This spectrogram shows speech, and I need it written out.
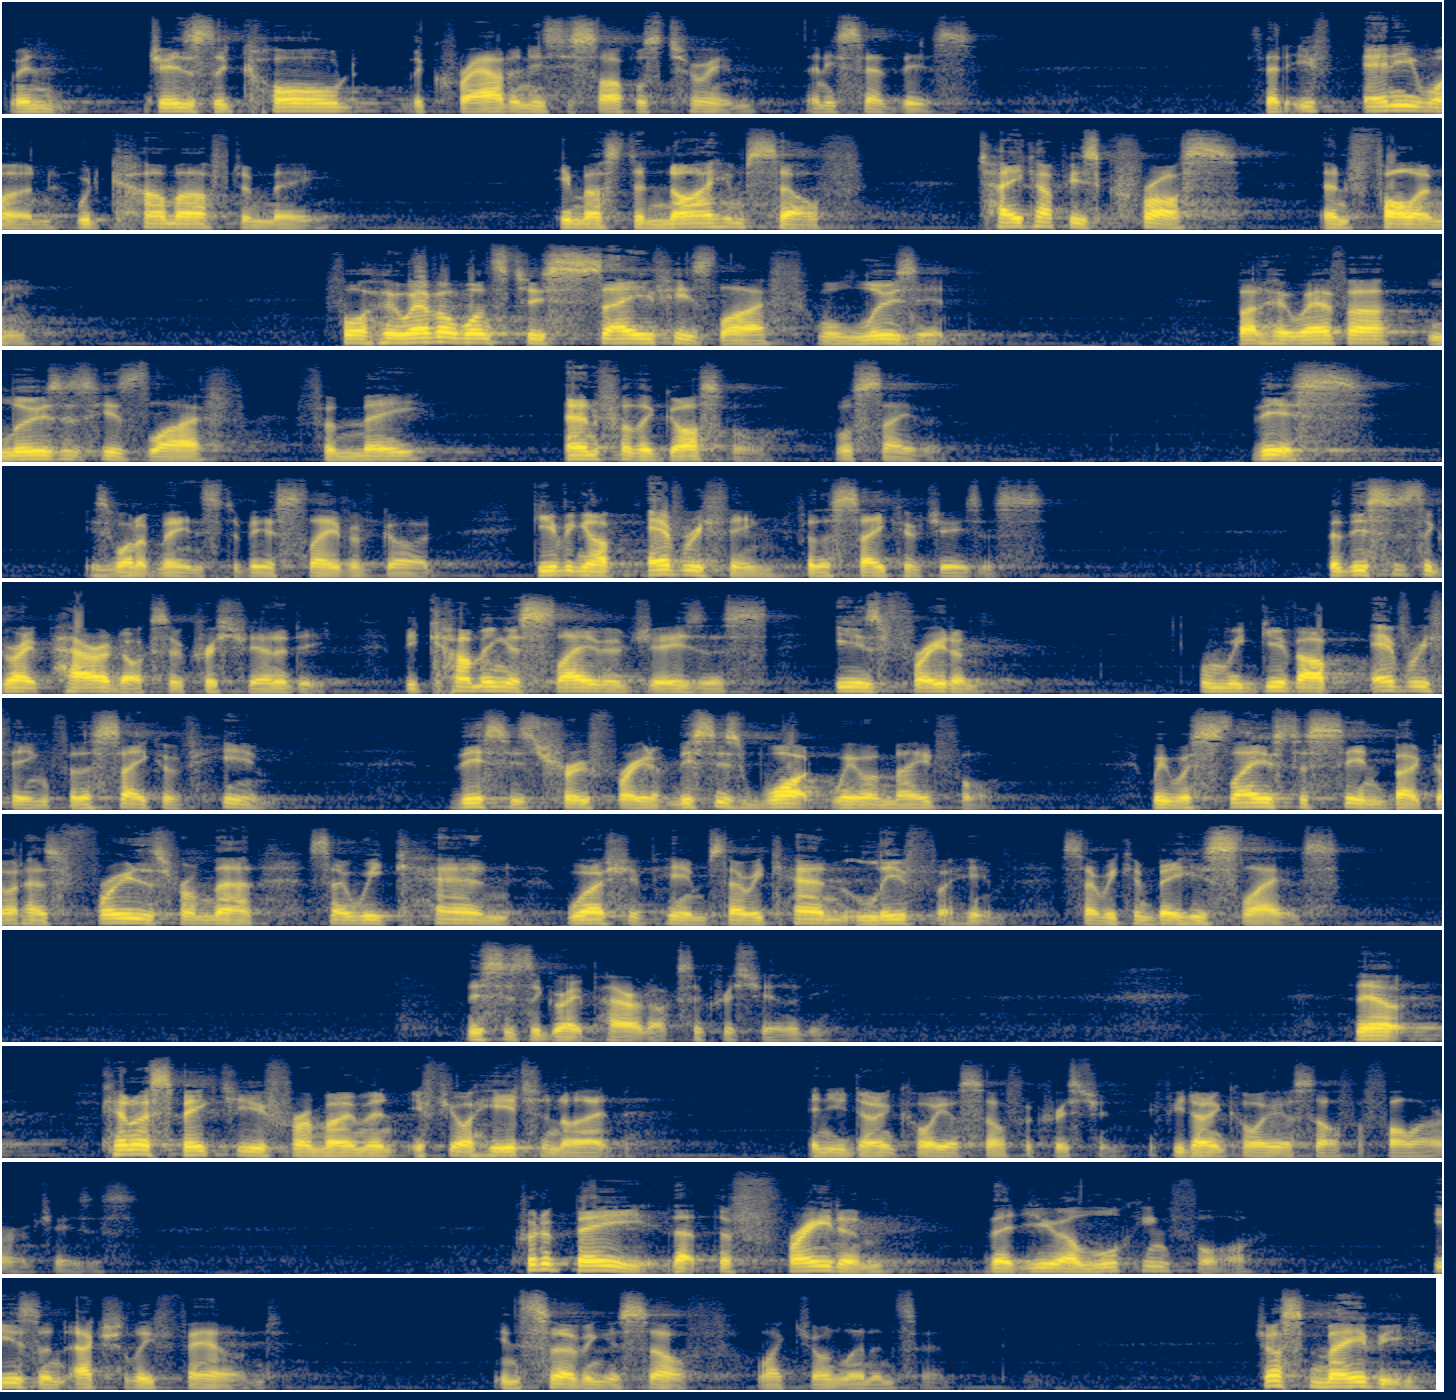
When Jesus had called the crowd and his disciples to him, and he said this He said, If anyone would come after me, he must deny himself, take up his cross, and follow me. For whoever wants to save his life will lose it, but whoever loses his life for me and for the gospel will save it. This is what it means to be a slave of God, giving up everything for the sake of Jesus. But this is the great paradox of Christianity. Becoming a slave of Jesus is freedom. When we give up everything for the sake of Him, this is true freedom. This is what we were made for. We were slaves to sin, but God has freed us from that so we can worship Him, so we can live for Him, so we can be His slaves. This is the great paradox of Christianity. Now, can I speak to you for a moment if you're here tonight and you don't call yourself a Christian, if you don't call yourself a follower of Jesus? Could it be that the freedom that you are looking for isn't actually found in serving yourself, like John Lennon said? Just maybe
